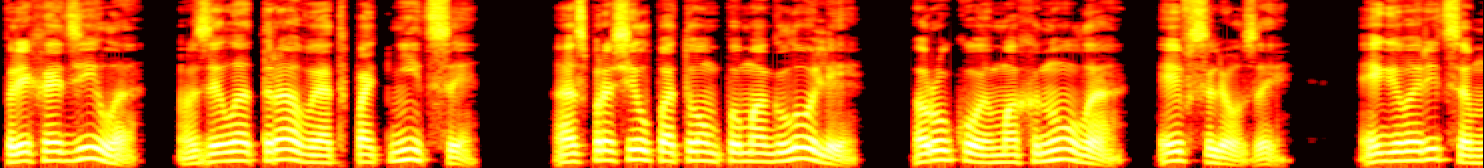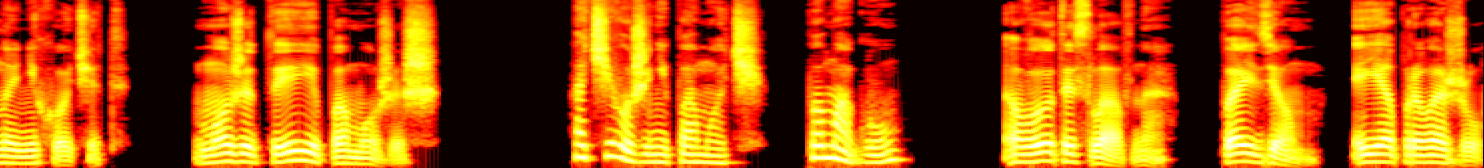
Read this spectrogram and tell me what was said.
Приходила, взяла травы от потницы, а спросил потом, помогло ли, рукой махнула и в слезы. И говорить со мной не хочет. Может, ты ей поможешь. А чего же не помочь? Помогу. Вот и славно. Пойдем, я провожу.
